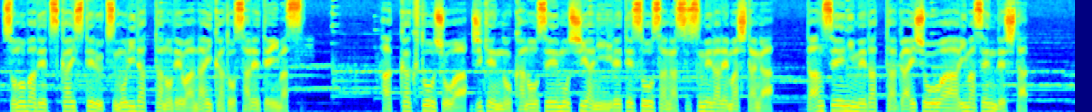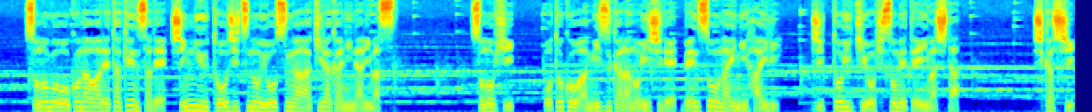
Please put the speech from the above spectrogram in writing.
その場で使い捨てるつもりだったのではないかとされています。発覚当初は事件の可能性も視野に入れて捜査が進められましたが、男性に目立った外傷はありませんでした。その後行われた検査で侵入当日の様子が明らかになります。その日、男は自らの意思で弁装内に入り、じっと息を潜めていました。しかし、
